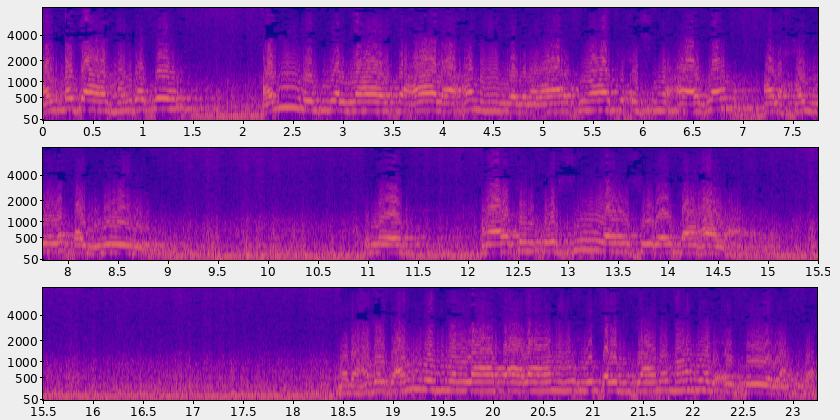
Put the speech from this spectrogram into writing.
البتة علي رضي الله تعالى عنه ورواتها اسم أعظم الحي القيوم. آية الكرسي وسورة بهايا من حدث علي رضي الله تعالى عنه يقول جانب هم الإبدي لك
